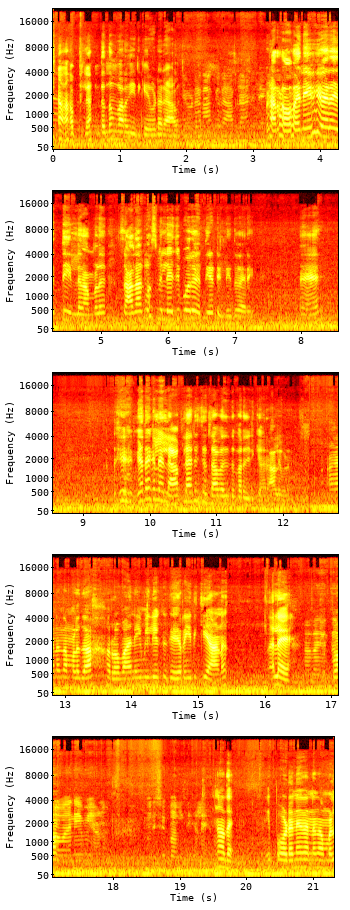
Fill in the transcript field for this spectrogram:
ലാപ്ലാൻഡെന്നും പറഞ്ഞിരിക്കും ഇവിടെ ഒരാൾ ഇവിടെ റോമനേമി വരെ എത്തിയില്ല. നമ്മൾ സാന്താക്ലോസ് വില്ലേജിൽ പോലും എത്തിയിട്ടില്ല ഇതുവരെ. ഏഹ് എങ്ങനെയെങ്കിലും ലാപ്ലാൻഡിൽ ചെന്താൽ മതി എന്ന് പറഞ്ഞിരിക്കും ഒരാളിവിടെ. അങ്ങനെ നമ്മളിതാ റൊവാനേമിയിലേക്ക് കയറിയിരിക്കുകയാണ്. അല്ലേ? അതെ ഇപ്പോൾ ഉടനെ തന്നെ നമ്മൾ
